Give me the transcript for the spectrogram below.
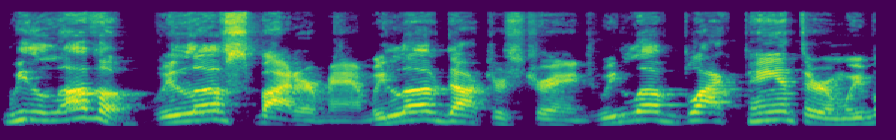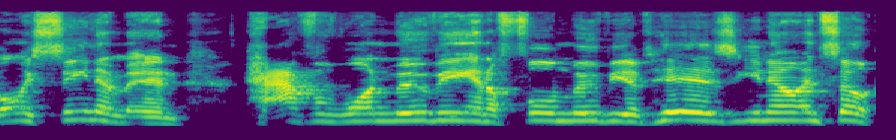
we love them. We love Spider Man. We love Doctor Strange. We love Black Panther, and we've only seen him in half of one movie and a full movie of his, you know? And so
